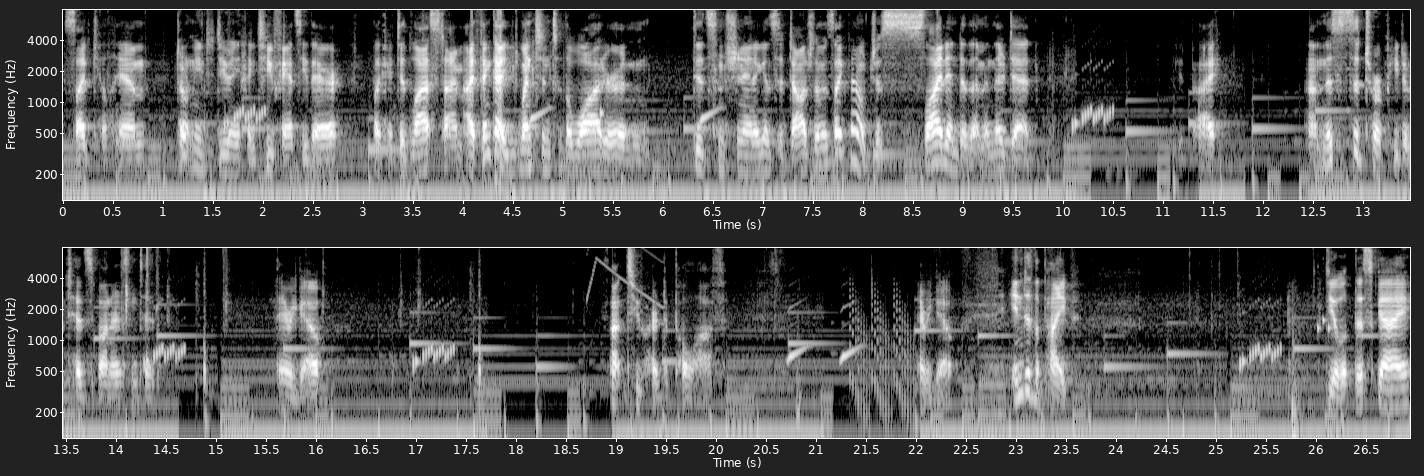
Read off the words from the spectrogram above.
slide kill him. Don't need to do anything too fancy there, like I did last time. I think I went into the water and did some shenanigans to dodge them. It's like, no, just slide into them and they're dead. Goodbye. Um, this is a torpedo Ted spawner, isn't it? There we go. It's not too hard to pull off. There we go. Into the pipe. Deal with this guy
